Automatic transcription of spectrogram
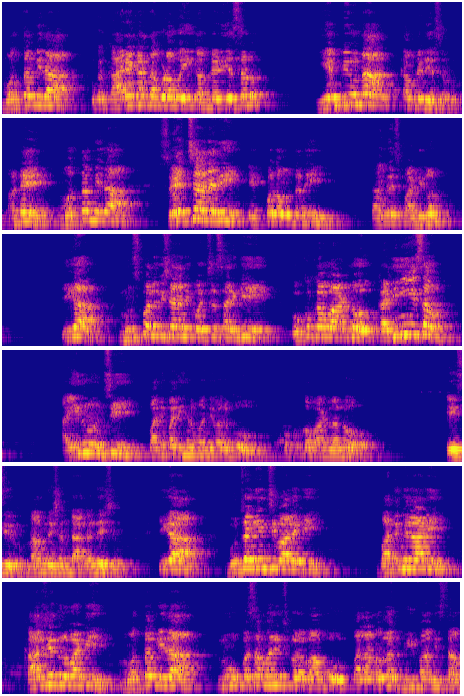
మొత్తం మీద ఒక కార్యకర్త కూడా పోయి కంప్లైంట్ చేస్తాడు. ఎంపీ ఉన్నా కంప్లైంట్ చేస్తాడు. అంటే మొత్తం మీద స్వేచ్ఛ అనేది ఎక్కువగా ఉంటుంది కాంగ్రెస్ పార్టీలో. ఇక మున్సిపల్ విషయానికి వచ్చేసరికి ఒక్కొక్క వార్డులో కనీసం ఐదు నుంచి పది పదిహేను మంది వరకు ఒక్కొక్క వార్డులలో వేసిరు నామినేషన్ దాఖలు చేసిరు ఇక బుజ్జగించి వాళ్ళకి బతిమిలాడి కాలుచేతులు బట్టి మొత్తం మీద నువ్వు ఉపసంహరించుకురా బాబు పలానోళ్ళకి బీఫామ్ ఇస్తాం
